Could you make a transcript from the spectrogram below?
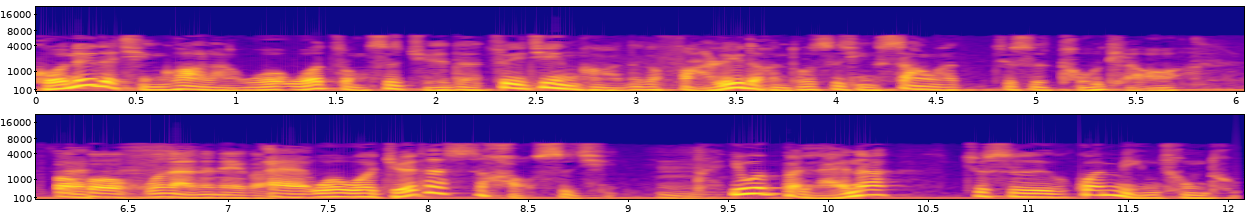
国内的情况呢，我我总是觉得最近哈那个法律的很多事情上了就是头条。包括湖南的那个，哎，我我觉得是好事情，嗯，因为本来呢就是官民冲突，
